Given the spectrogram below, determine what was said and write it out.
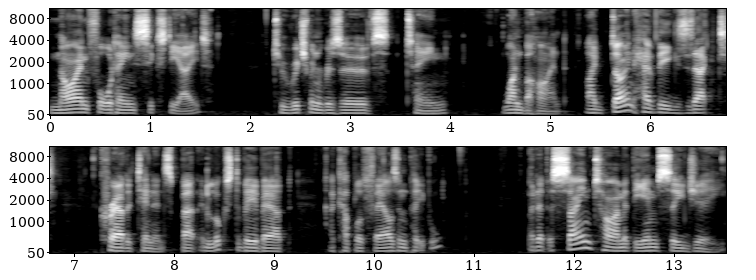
9 14 68 to Richmond Reserves team, one behind. I don't have the exact crowd attendance, but it looks to be about a couple of thousand people. But at the same time at the MCG,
